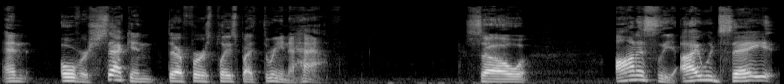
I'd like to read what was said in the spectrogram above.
And over second, they're first place by three and a half. So, honestly, I would say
